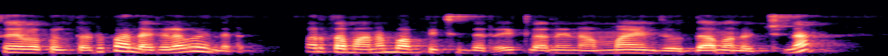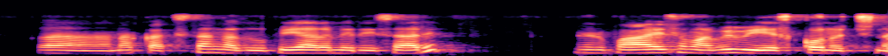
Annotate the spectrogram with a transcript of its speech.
సేవకులతో పల్లకిల పోయిందట. వర్తమానం పంపించిందట. ఇట్లా నేను అమ్మాయిని చూద్దామని వచ్చిన నాకు ఖచ్చితంగా చూపించాలి మీరు ఈసారి. నేను పాయసం అవి ఇవి వేసుకొని వచ్చిన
